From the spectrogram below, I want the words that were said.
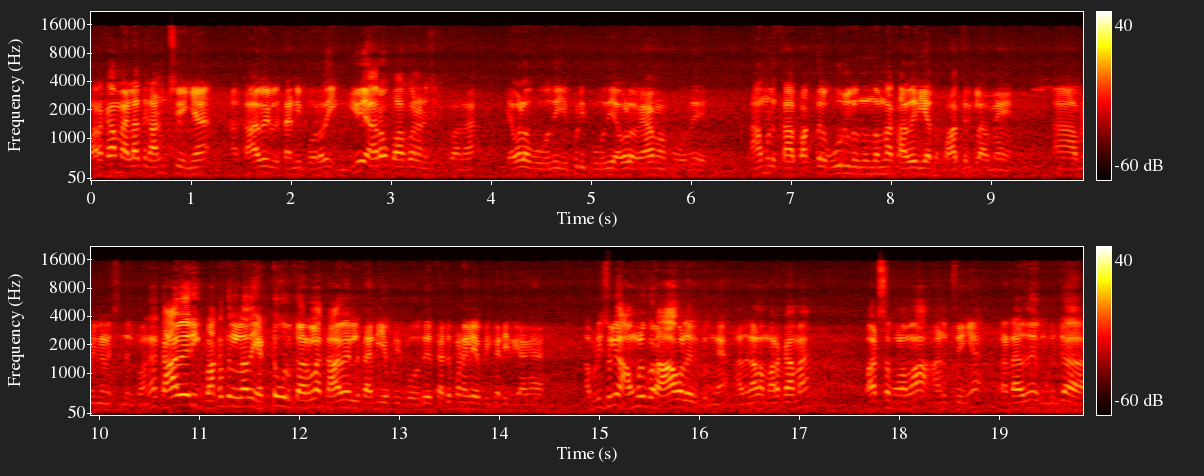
மறக்காமல் எல்லாத்துக்கும் அனுப்பிச்சி வைங்க. காவேரியில் தண்ணி போகிறது எங்கேயோ யாரோ பார்க்கணும்னு நினச்சிட்டு இருப்பாங்க. எவ்வளோ போகுது எப்படி போகுது எவ்வளோ வேகமாக போகுது. நாமளும் கா பக்கத்தில் ஊரில் இருந்திருந்தோம்னா காவேரி அதை பார்த்துருக்கலாமே அப்படின்னு நினச்சிருந்துருப்பாங்க காவேரிக்கு பக்கத்தில் இல்லாத எட்டு ஊருக்காரெல்லாம் காவேரியில் தண்ணி எப்படி போகுது தடுப்பணையில் எப்படி கட்டியிருக்காங்க அப்படின்னு சொல்லி அவங்களுக்கு ஒரு ஆவல் இருக்குங்க. அதனால் மறக்காமல் வாட்ஸ்அப் மூலமாக அனுப்பிச்சி வைங்க. ரெண்டாவது முடிஞ்சால்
